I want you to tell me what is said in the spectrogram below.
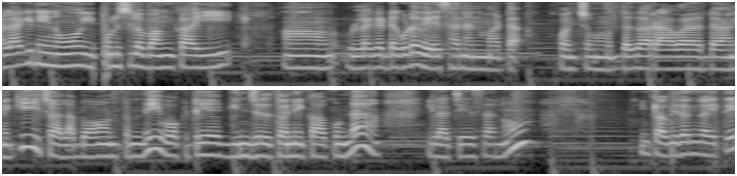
అలాగే నేను ఈ పులుసులో వంకాయి ఉల్లగడ్డ కూడా వేసానన్నమాట కొంచెం ముద్దగా రావడానికి చాలా బాగుంటుంది. ఒకటే గింజలతోనే కాకుండా ఇలా చేశాను. ఇంకా విధంగా అయితే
